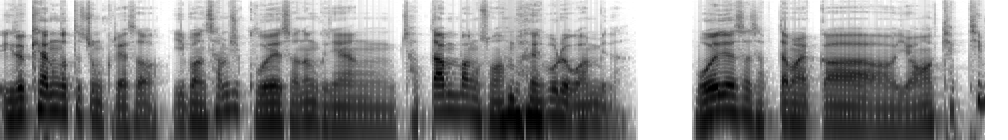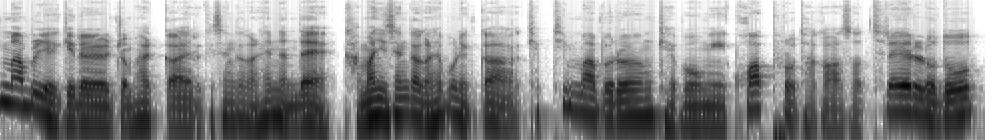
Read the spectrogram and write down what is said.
이렇게 하는 것도 좀 그래서 이번 39회에서는 그냥 잡담 방송 한번 해보려고 합니다. 뭐에 대해서 잡담할까 어, 영화 캡틴 마블 얘기를 좀 할까 이렇게 생각을 했는데 가만히 생각을 해보니까 캡틴 마블은 개봉이 코앞으로 다가와서 트레일러도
